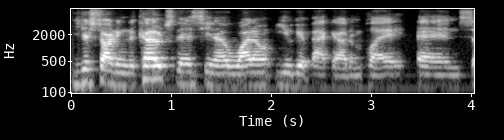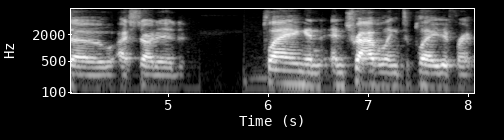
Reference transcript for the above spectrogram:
"You're starting to coach this, you know. Why don't you get back out and play?" And so I started playing and, and traveling to play different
